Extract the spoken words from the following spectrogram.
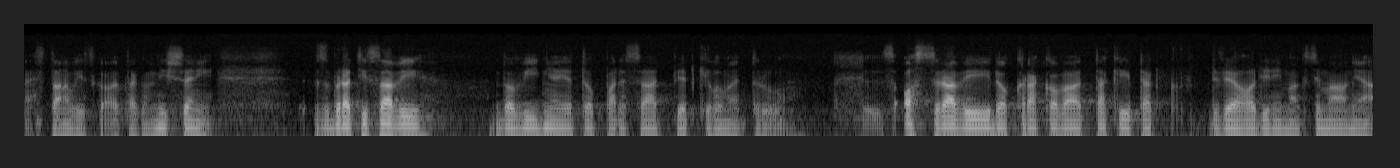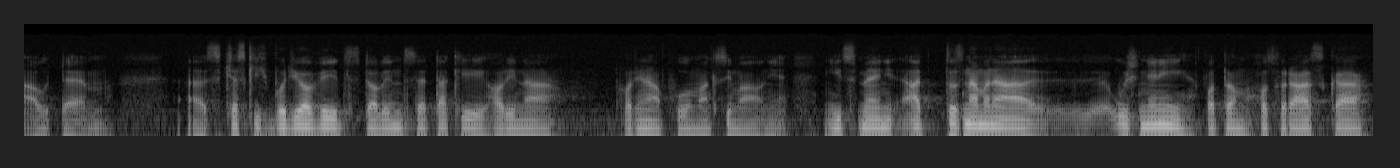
ne stanovisko, ale tak myšlení. Z Bratislavy do Vídně je to 55 kilometrů. Z Ostravy do Krakova taky tak dvě hodiny maximálně autem. Z Českých Budějovic do Lince taky hodina hodina a půl maximálně. Nicméně, a to znamená, už není potom hospodářská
